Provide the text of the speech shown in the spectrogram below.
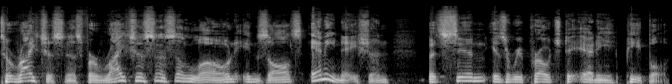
to righteousness, for righteousness alone exalts any nation, but sin is a reproach to any people.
